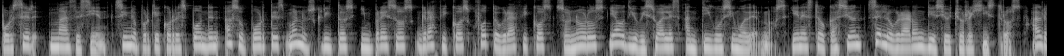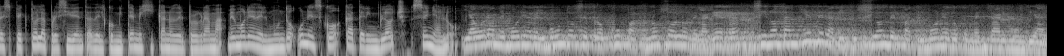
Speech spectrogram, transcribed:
por ser más de 100, sino porque corresponden a soportes manuscritos, impresos, gráficos, fotográficos, sonoros y audiovisuales antiguos y modernos. Y en esta ocasión se lograron 18 registros. Al respecto, la presidenta del Comité Mexicano del Programa Memoria del Mundo UNESCO, Catherine Bloch, señaló. Y ahora Memoria del Mundo se preocupa no solo de la guerra, sino también de la difusión del patrimonio documental mundial.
